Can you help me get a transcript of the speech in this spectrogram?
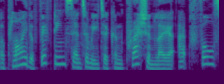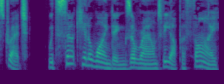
Apply the 15 cm compression layer at full stretch with circular windings around the upper thigh.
